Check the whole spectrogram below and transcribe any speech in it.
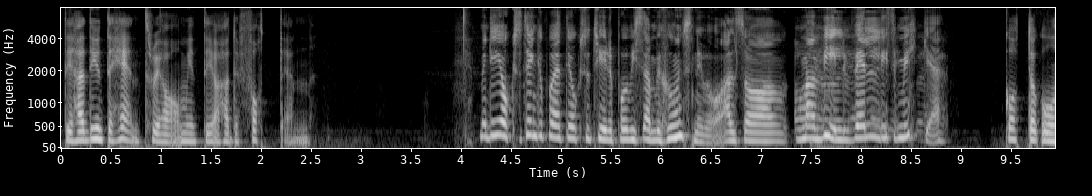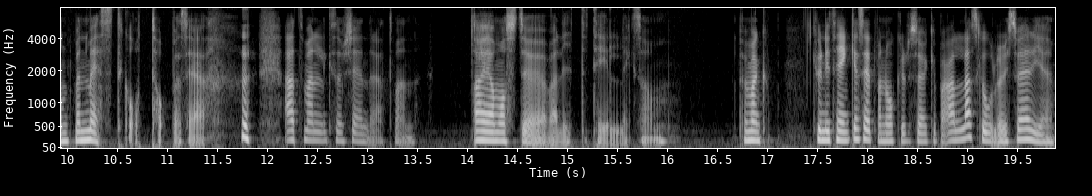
Det hade ju inte hänt tror jag om inte jag hade fått den. Men det jag också tänker på är att det också tyder på viss ambitionsnivå. Alltså man vill väldigt mycket. Gott och ont, men mest gott hoppas jag. att man liksom känner att man, ja jag måste öva lite till liksom. För man kunde tänka sig att man åker och söker på alla skolor i Sverige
